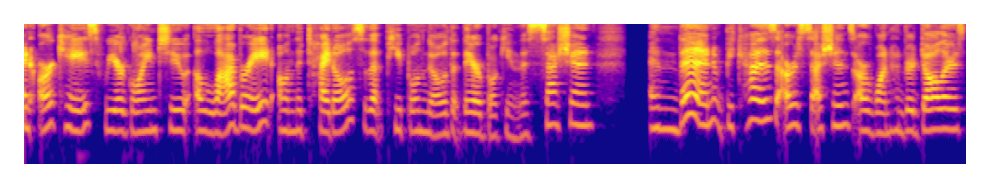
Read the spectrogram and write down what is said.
In our case, we are going to elaborate on the title so that people know that they are booking this session. And then, because our sessions are $100,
